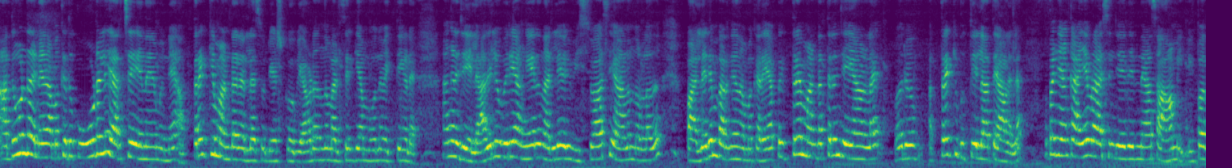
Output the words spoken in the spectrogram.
അതുകൊണ്ട് തന്നെ നമുക്കിത് കൂടുതൽ ചർച്ച ചെയ്യുന്നതിന് മുന്നേ അത്രയ്ക്ക് മണ്ടനല്ല സുരേഷ് ഗോപി. അവിടെ നിന്ന് മത്സരിക്കാൻ പോകുന്ന വ്യക്തിയുടെ അങ്ങനെ ചെയ്യില്ല. അതിലുപരി അങ്ങേര് നല്ലൊരു വിശ്വാസിയാണെന്നുള്ളത് പലരും പറഞ്ഞാൽ നമുക്കറിയാം. അപ്പം ഇത്രയും മണ്ടത്തരം ചെയ്യാനുള്ള ഒരു അത്രയ്ക്ക് ബുദ്ധിയില്ലാത്ത ആളല്ല. അപ്പം ഞാൻ കഴിഞ്ഞ പ്രാവശ്യം ചെയ്തിരുന്ന ആ സാമി ഇപ്പം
